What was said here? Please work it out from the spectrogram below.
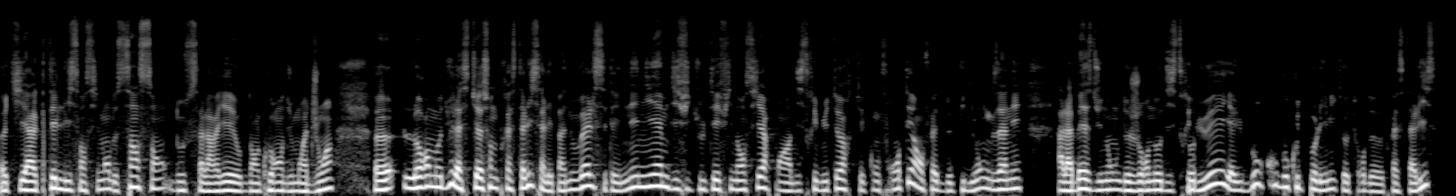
euh, qui a acté le licenciement de 512 salariés dans le courant du mois de juin. Euh, Laurent Modu, la situation de Prestalis, elle n'est pas nouvelle. C'était une énième difficulté financière pour un distributeur qui est confronté en fait depuis de longues années à la baisse du nombre de journaux distribués. Il y a eu beaucoup beaucoup de polémiques autour de Prestalis.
